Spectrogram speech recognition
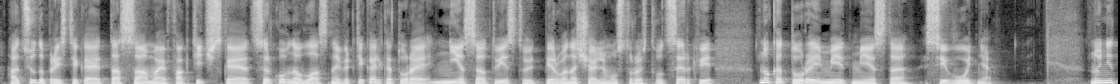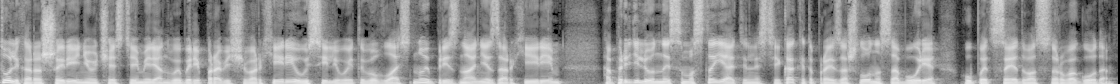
Отсюда проистекает та самая фактическая церковно-властная вертикаль, которая не соответствует первоначальному устройству церкви, но которая имеет место сегодня – но не только расширение участия мирян в выборе правящего архиерея усиливает его власть, но и признание за архиереем определенной самостоятельности, как это произошло на соборе УПЦ 22 года.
